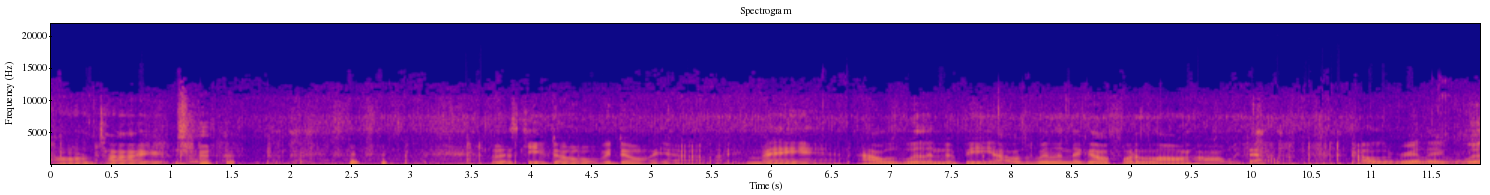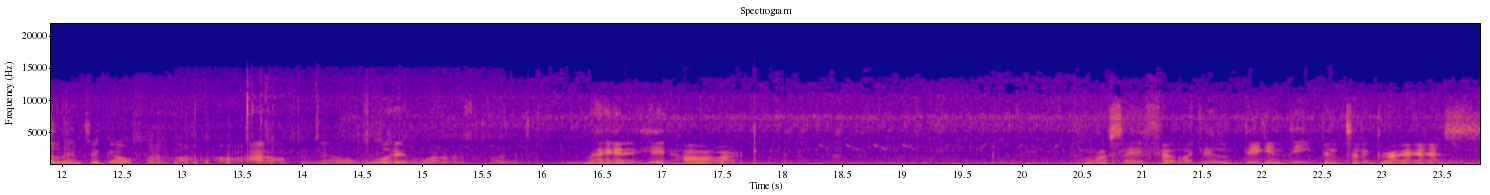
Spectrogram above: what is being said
Arm tired. Let's keep doing what we're doing, y'all. Like, man, I was willing to be, I was willing to go for the long haul with that one. I was really willing to go for the long haul. I don't know what it was, but man, it hit hard. I want to say it felt like it was digging deep into the grass.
